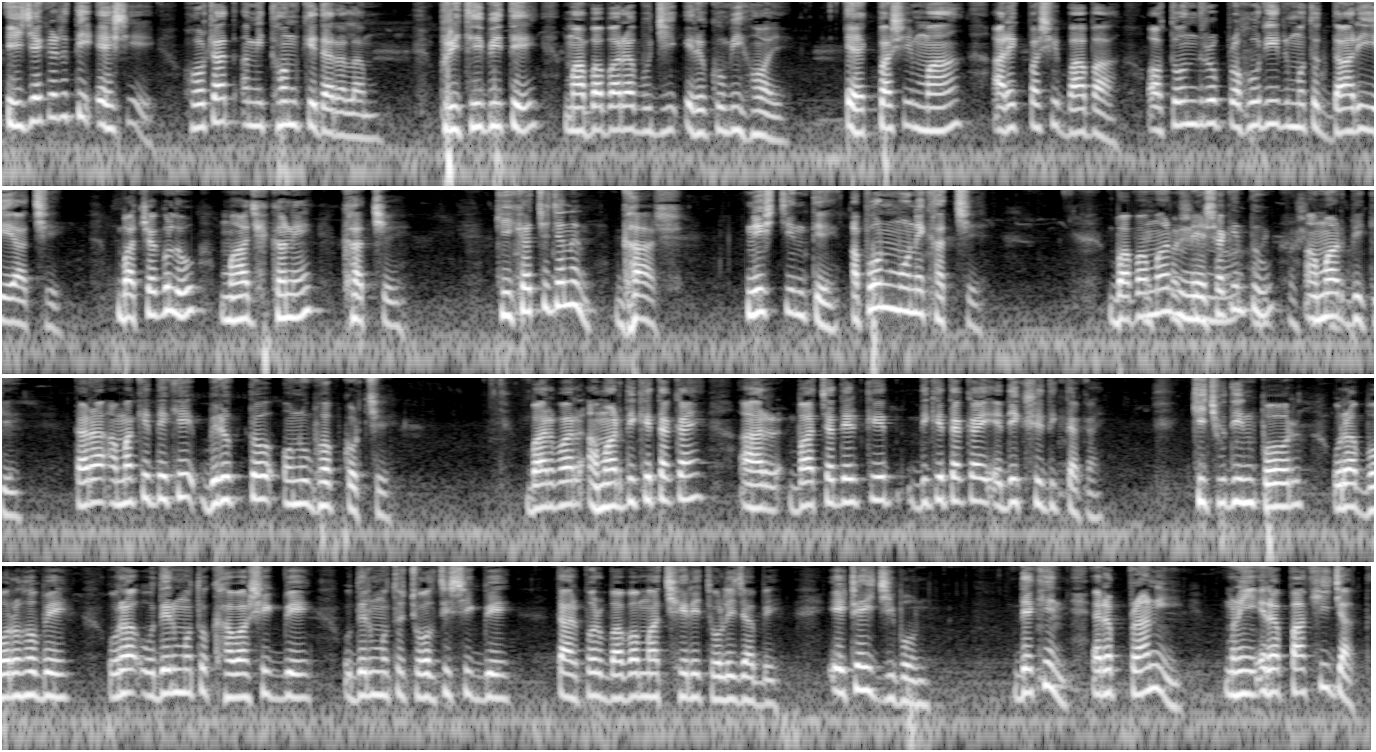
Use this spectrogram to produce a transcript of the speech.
এই জায়গাটাতে এসে হঠাৎ আমি থমকে দাঁড়ালাম। পৃথিবীতে মা বাবারা বুঝি এরকমই হয়। এক পাশে মা আরেক পাশে বাবা অতন্দ্র প্রহরীর মতো দাঁড়িয়ে আছে। বাচ্চাগুলো মাঝখানে খাচ্ছে। কি খাচ্ছে জানেন? ঘাস। নিশ্চিন্তে আপন মনে খাচ্ছে। বাবা মার নেশা কিন্তু আমার দিকে। তারা আমাকে দেখে বিরক্ত অনুভব করছে। বারবার আমার দিকে তাকায় আর বাচ্চাদেরকে দিকে তাকায়, এদিক সেদিক তাকায়। কিছুদিন পর ওরা বড় হবে, ওরা ওদের মতো খাওয়া শিখবে, ওদের মতো চলতে শিখবে, তারপর বাবা মা ছেড়ে চলে যাবে। এটাই জীবন। দেখেন, এরা প্রাণী মানে এরা পাখি জাত।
